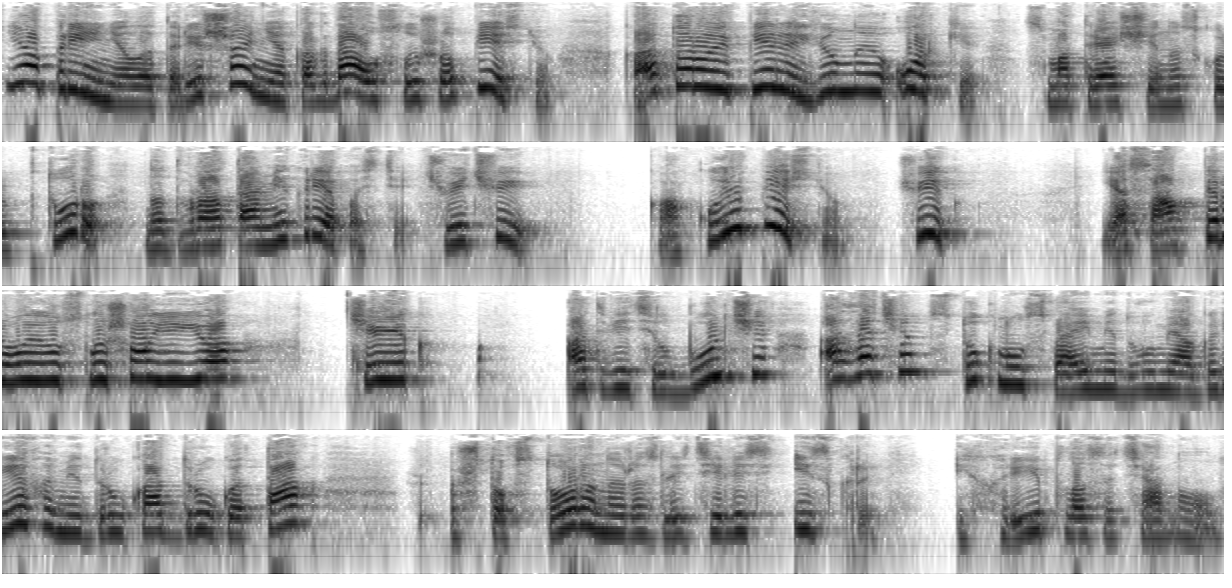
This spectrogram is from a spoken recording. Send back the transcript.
я принял это решение, когда услышал песню – которую пели юные орки, смотрящие на скульптуру над вратами крепости. Чуи-чуи. Какую песню? Чуик. Я сам впервые услышал ее. Чуик. Ответил Бульчи, а затем стукнул своими двумя глефами друг от друга так, что в стороны разлетелись искры, и хрипло затянул.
